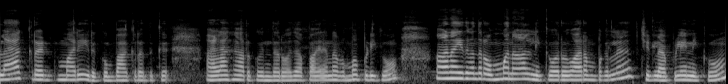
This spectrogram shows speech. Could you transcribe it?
பிளாக் ரெட் மாதிரி இருக்கும் பார்க்குறதுக்கு. அழகாக இருக்கும் இந்த ரோஜா பார்க்க எனக்கு ரொம்ப பிடிக்கும். ஆனால் இது வந்து ரொம்ப நாள் நிற்கும் ஒரு வாரம் பக்கத்தில் சிட்டில் அப்படியே நிற்கும்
